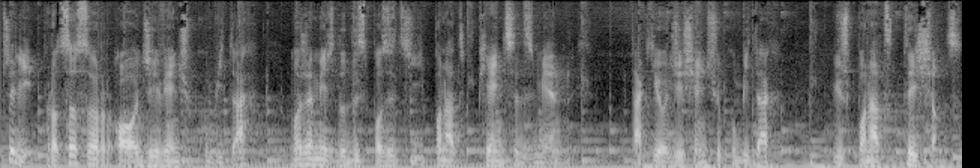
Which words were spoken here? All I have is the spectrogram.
Czyli procesor o 9 kubitach może mieć do dyspozycji ponad 500 zmiennych. Taki o 10 kubitach już ponad 1000.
